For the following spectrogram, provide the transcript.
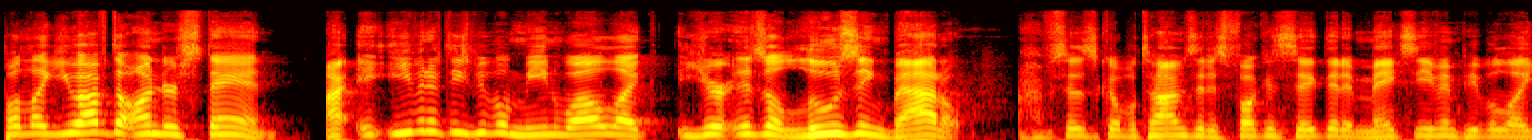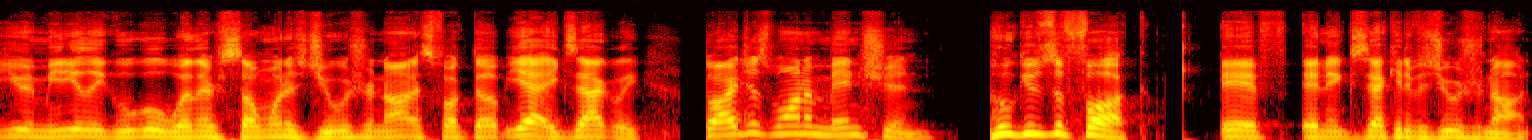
but like you have to understand, I, even if these people mean well, like you're, it's a losing battle. I've said this a couple times that it's fucking sick that it makes even people like you immediately Google whether someone is Jewish or not. It's fucked up. Yeah, exactly. So I just want to mention who gives a fuck if an executive is Jewish or not?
